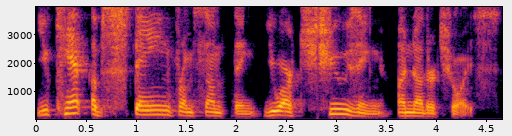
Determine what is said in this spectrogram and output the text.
You can't abstain from something. You are choosing another choice.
